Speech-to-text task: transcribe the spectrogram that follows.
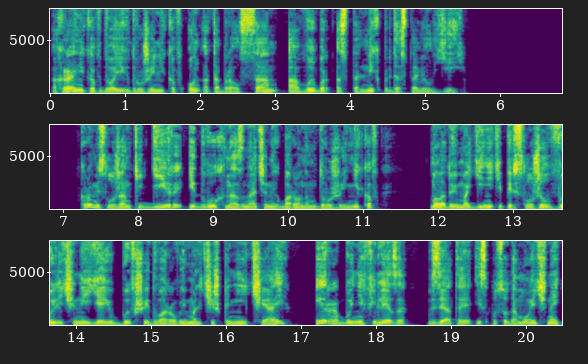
Охранников, двоих дружинников он отобрал сам, а выбор остальных предоставил ей. Кроме служанки Гиры и двух назначенных бароном дружинников, молодой Магине теперь служил вылеченный ею бывший дворовый мальчишка Ничай и рабыня Филеза, взятая из посудомоечной,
